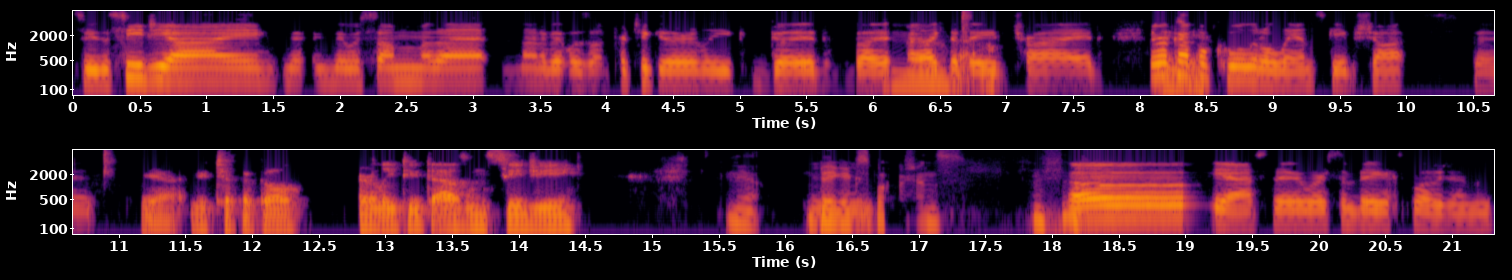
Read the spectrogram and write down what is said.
see the CGI. There was some of that. None of it was particularly good, but I like that No. they tried. There were a Easy. couple cool little landscape shots, but Yeah, your typical early 2000s CG. yeah. Big Mhm. explosions. oh yes, there were some big explosions.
